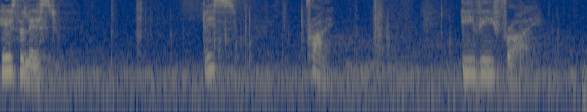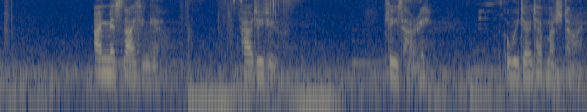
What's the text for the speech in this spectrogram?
Here's the list. Miss Fry. Evie Fry. I'm Miss Nightingale. How do you do? Please hurry. We don't have much time.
